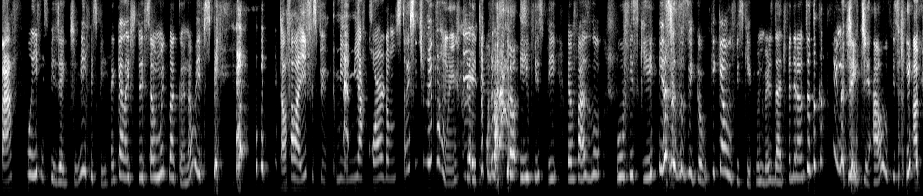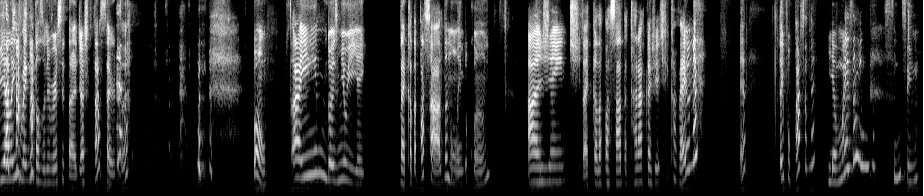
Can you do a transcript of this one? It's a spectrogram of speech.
tá? O IFSP, gente, o IFSP, aquela instituição muito bacana, o IFSP. Ela fala IFSP, me, me acorda uns três sentimentos ruins. Gente, eu falo IFSP, eu faço UFSC, e as pessoas ficam, o que, que é UFSC? Universidade Federal de Santa Catarina, gente, a UFSC. A Bia, ela inventa as universidades, acho que tá certo. Bom, aí em 2000 e década passada, não lembro quando, a gente, década passada, caraca, a gente fica velho, né? É, o tempo passa, né? E eu mais ainda. Sim. Sim.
